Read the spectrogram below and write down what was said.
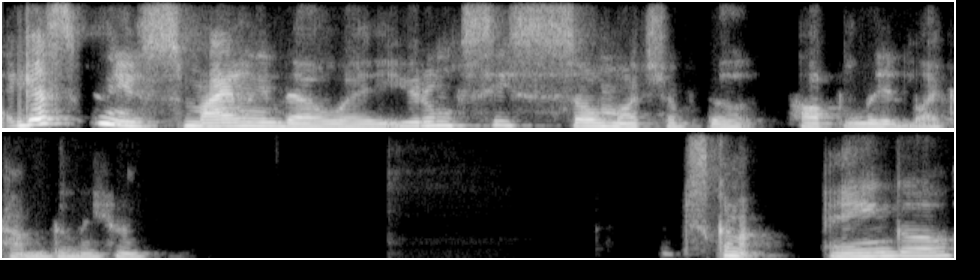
I guess when you're smiling that way, you don't see so much of the top lid like I'm doing here. Just gonna angle,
